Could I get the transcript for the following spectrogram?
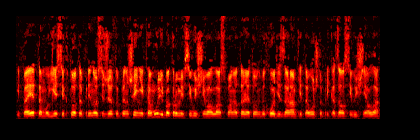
И поэтому, если кто-то приносит жертвоприношение кому-либо, кроме Всевышнего Аллаха, то он выходит за рамки того, что приказал Всевышний Аллах.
